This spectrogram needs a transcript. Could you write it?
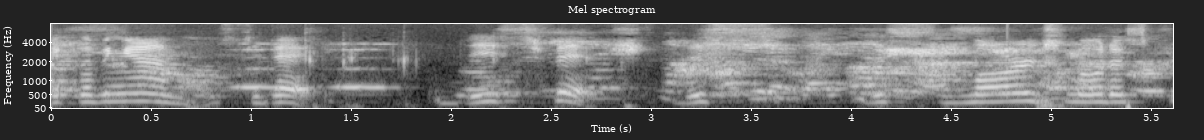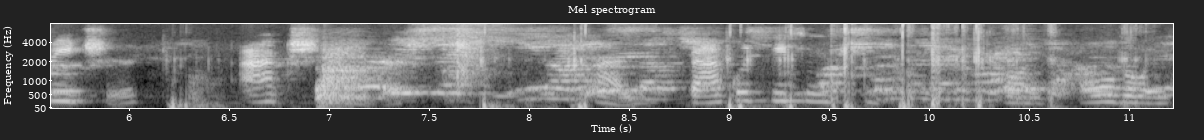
like living animals today, this fish, this this large lotus creature, actually has backward facing teeth all the way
